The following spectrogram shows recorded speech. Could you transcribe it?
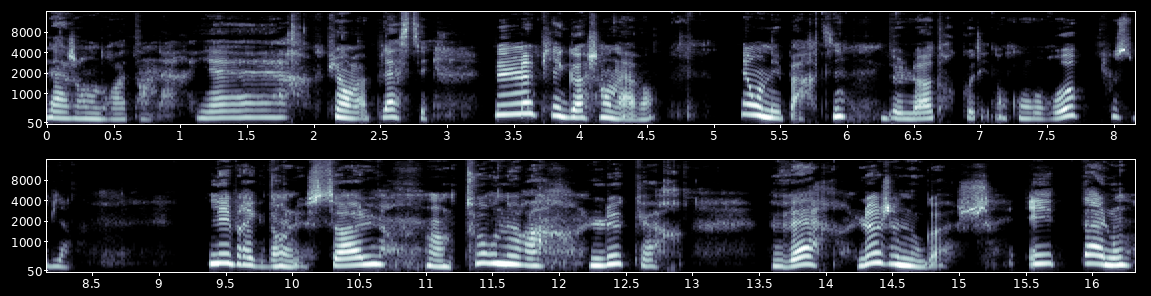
la jambe droite en arrière. Puis on va placer le pied gauche en avant. Et on est parti de l'autre côté. Donc on repousse bien les briques dans le sol. On tournera le cœur vers le genou gauche et talon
